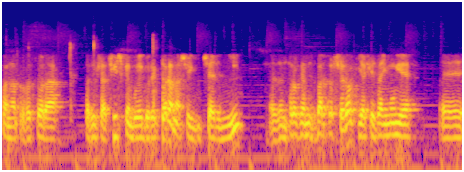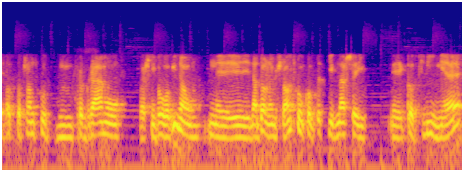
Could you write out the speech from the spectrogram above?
pana profesora Dariusza Ciszkę, byłego rektora naszej uczelni. Ten program jest bardzo szeroki. Ja się zajmuję od początku programu właśnie wołowiną e, na Dolnym Śląsku, konkretnie w naszej e, Kotlinie.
